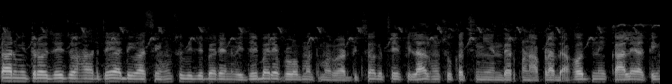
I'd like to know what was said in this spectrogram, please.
નમસ્કાર મિત્રો, જય જોહાર, જય આદિવાસી. હું છું વિજયભાઈ અને વિજયભાઈ બ્લોગમાં તમારું હાર્દિક સ્વાગત છે. ફિલહાલ હું છું કચ્છની અંદર, પણ આપણા દાહોદની કાલે હતી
